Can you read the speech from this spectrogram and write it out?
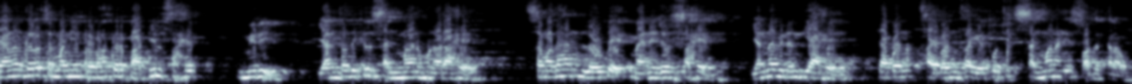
यानंतर सन्माननीय प्रभाकर पाटील साहेब मिरी यांचा देखील सन्मान होणार आहे. समाधान लवटे मॅनेजर साहेब यांना विनंती आहे की आपण साहेबांचा यथोचित सन्मान आणि स्वागत करावं.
